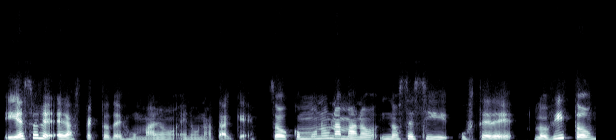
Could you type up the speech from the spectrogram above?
Y eso es el aspecto de humano en un ataque. So, como una mano, no sé si ustedes lo visto,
